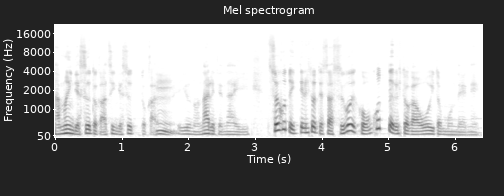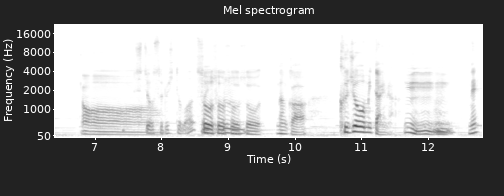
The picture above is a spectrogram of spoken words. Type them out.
寒いんですとか暑いんですとかうん。いうの慣れてない、そういうこと言ってる人ってさすごいこう怒ってる人が多いと思うんだよね。あー。主張する人は？そうそうそうそう、なんか苦情みたいな。うんうんうん。ね、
